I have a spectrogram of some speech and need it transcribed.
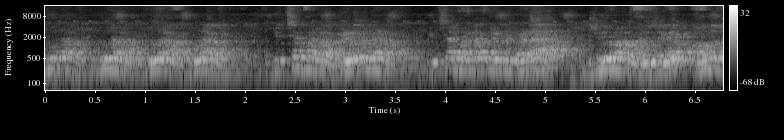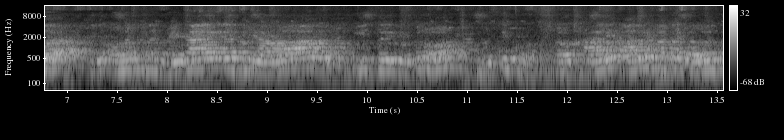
ದೂರ ದೂರ ದೂರ ದೂರ. ಇಚ್ಛೆ ಬೇಡ ಬೇಡ ಬೇಡ. ಇಚ್ಛೆ ಬೇಡ ಬೇಡ ಬೇಡ. ಜೀವ ಅವನದ ಇದು ಅವನಕ್ಕೆ ಅಂತ ಯಾವಾಗ ಈ ಸರಿ ಗೊತ್ತೋ ಮುಕ್ತಿ ನಾವು ಖಾಲಿ ಆದ್ರೆ ಮಾತ್ರ ಭಗವಂತ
